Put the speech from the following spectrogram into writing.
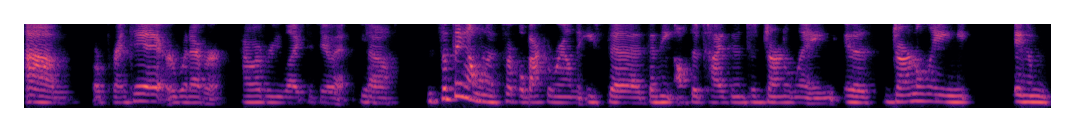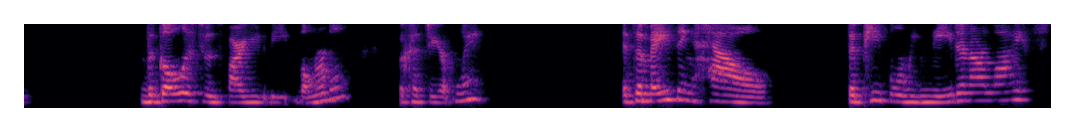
Um or print it or whatever, however you like to do it. So something I want to circle back around that you said that I think also ties into journaling is journaling in the goal is to inspire you to be vulnerable because to your point, it's amazing how the people we need in our life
